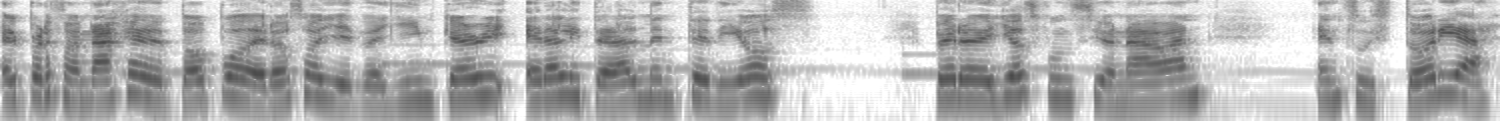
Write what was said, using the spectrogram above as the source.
El personaje de Todopoderoso de Jim Carrey era literalmente Dios, pero ellos funcionaban en su historia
